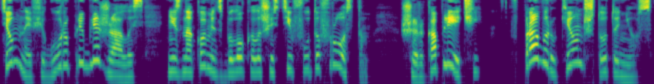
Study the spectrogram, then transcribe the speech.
Темная фигура приближалась. Незнакомец был около шести футов ростом, широкоплечий. В правой руке он что-то нес.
